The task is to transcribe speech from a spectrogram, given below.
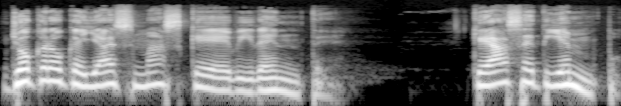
yo creo que ya es más que evidente que hace tiempo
